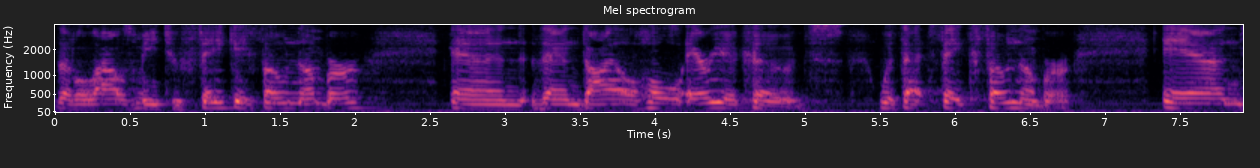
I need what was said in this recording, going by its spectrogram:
that allows me to fake a phone number and then dial whole area codes with that fake phone number. And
